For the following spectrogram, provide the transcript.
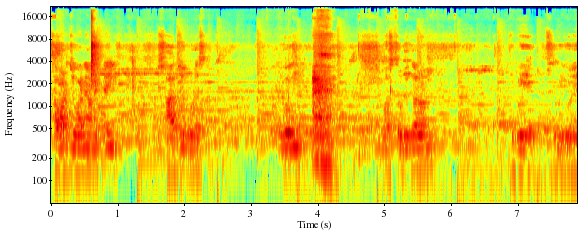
খাবার জোগানে অনেকটাই সাহায্য করেছি এবং বস্ত্র বিতরণ থেকে শুরু করে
